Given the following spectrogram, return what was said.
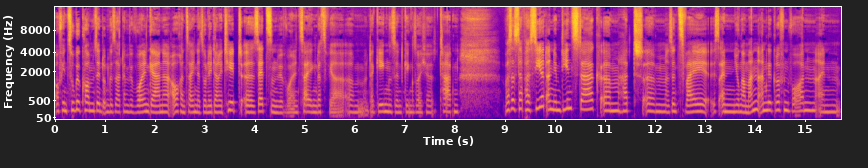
auf ihn zugekommen sind und gesagt haben, wir wollen gerne auch ein Zeichen der Solidarität äh, setzen. Wir wollen zeigen, dass wir ähm, dagegen sind, gegen solche Taten. Was ist da passiert an dem Dienstag? Ähm, hat, ähm, sind zwei, ist ein junger Mann angegriffen worden, ein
